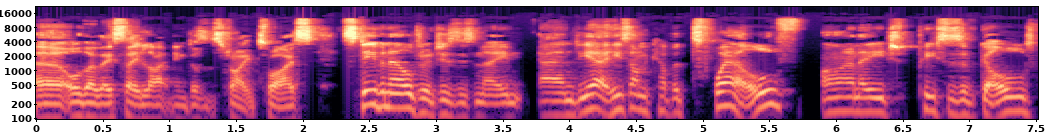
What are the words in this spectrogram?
Uh, although they say lightning doesn't strike twice. Stephen Eldridge is his name. And yeah, he's uncovered 12 Iron Age pieces of gold.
